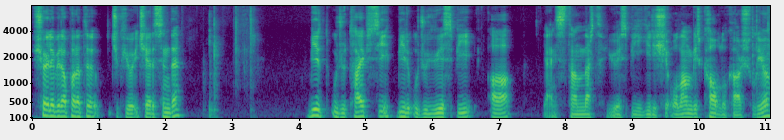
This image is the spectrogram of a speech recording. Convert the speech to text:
Şöyle bir aparatı çıkıyor içerisinde. Bir ucu Type-C, bir ucu USB-A yani standart USB girişi olan bir kablo karşılıyor.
